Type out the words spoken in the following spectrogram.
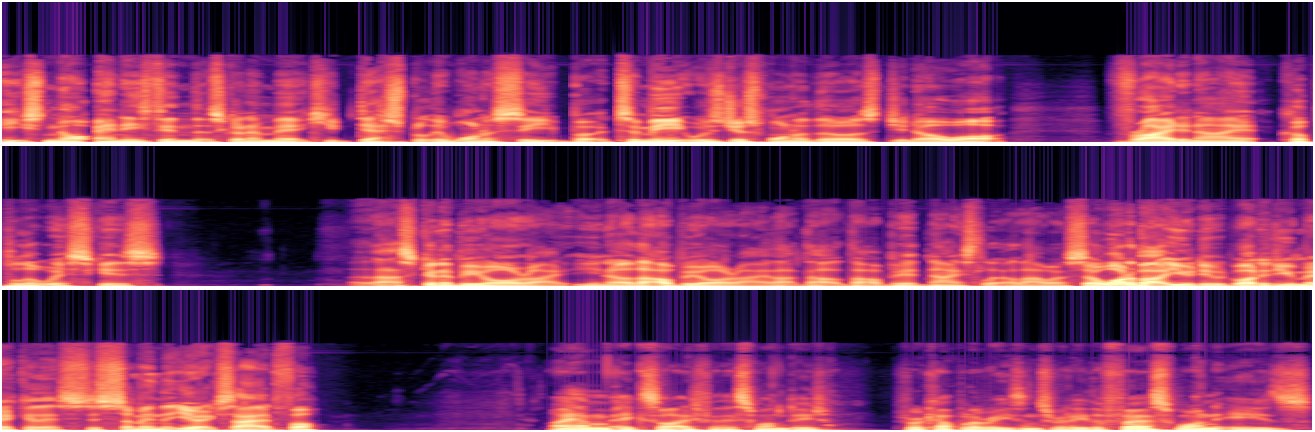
it's not anything that's going to make you desperately want to see. But to me, it was just one of those. Do you know what? Friday night, a couple of whiskies. That's going to be all right. You know, that'll be all right. That, that, that'll be a nice little hour. So, what about you, dude? What did you make of this? Is this something that you're excited for? I am excited for this one, dude, for a couple of reasons, really. The first one is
